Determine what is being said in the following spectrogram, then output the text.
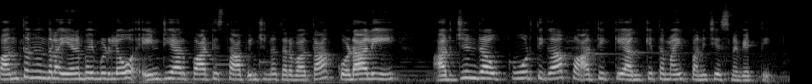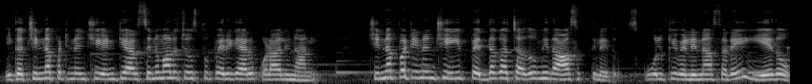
పంతొమ్మిది వందల ఎనభై మూడులో ఎన్టీఆర్ పార్టీ స్థాపించిన తర్వాత కొడాలి అర్జున్ రావు పూర్తిగా పార్టీకి అంకితమై పనిచేసిన వ్యక్తి. ఇక చిన్నప్పటి నుంచి ఎన్టీఆర్ సినిమాలు చూస్తూ పెరిగారు కొడాలి నాని. చిన్నప్పటి నుంచి పెద్దగా చదువు మీద ఆసక్తి లేదు. స్కూల్కి వెళ్ళినా సరే ఏదో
